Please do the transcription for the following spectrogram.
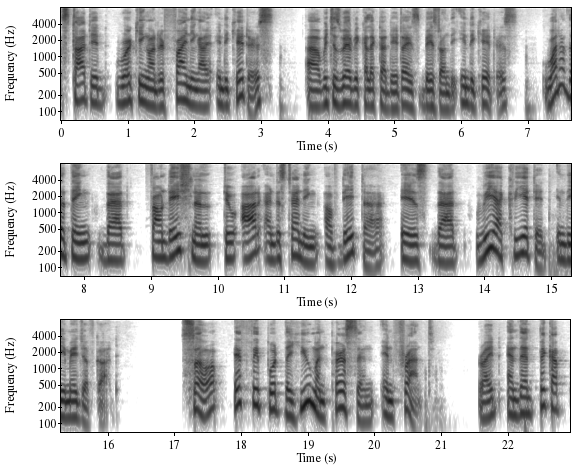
started working on refining our indicators, uh, which is where we collect our data, is based on the indicators. One of the things that foundational to our understanding of data is that we are created in the image of God. So if we put the human person in front, right, and then pick up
